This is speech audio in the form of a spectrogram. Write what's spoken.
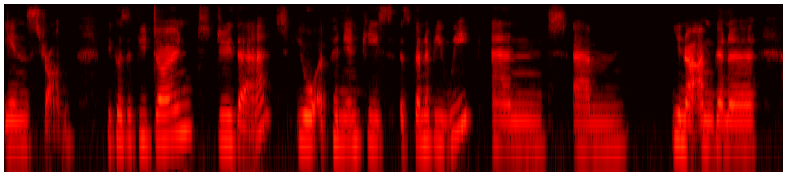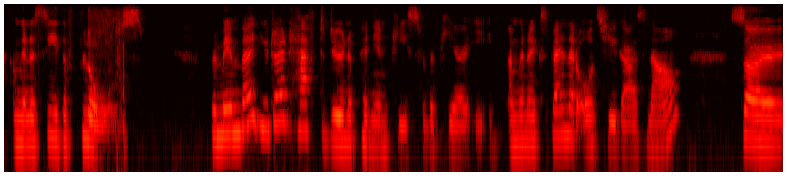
end strong. Because if you don't do that your opinion piece is going to be weak and um, you know i'm going to i'm going to see the flaws. Remember you don't have to do an opinion piece for the poe i'm going to explain that all to you guys now so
